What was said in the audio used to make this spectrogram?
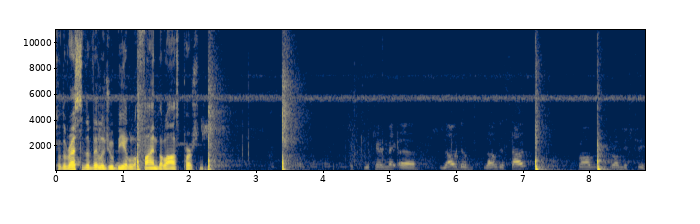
so the rest of the village would be able to find the lost person. You can make a louder, louder sound from from this tree.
